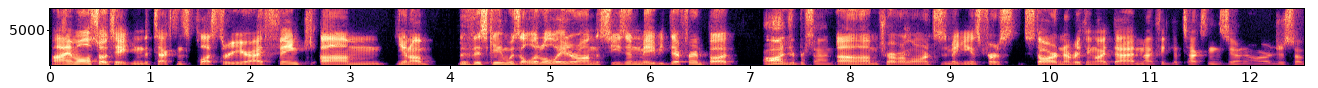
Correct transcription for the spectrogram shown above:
I'm also taking the Texans plus three here. I think, um, you know, if this game was a little later on the season, maybe different, but 100%. Um, Trevor Lawrence is making his first start and everything like that. And I think the Texans, you know, are just a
